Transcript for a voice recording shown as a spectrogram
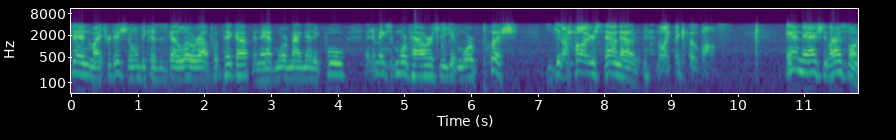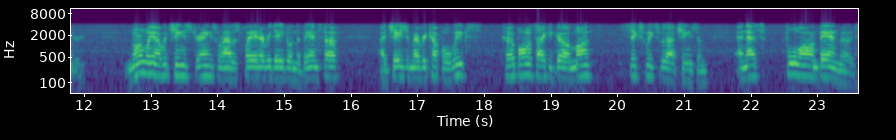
Send my traditional because it's got a lower output pickup and they have more magnetic pull and it makes it more power so you get more push. You get a hotter sound out of it, like the cobalts. And they actually last longer. Normally I would change strings when I was playing every day doing the band stuff. I change them every couple of weeks. Cobalts I could go a month, six weeks without changing them. And that's full on band mode.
